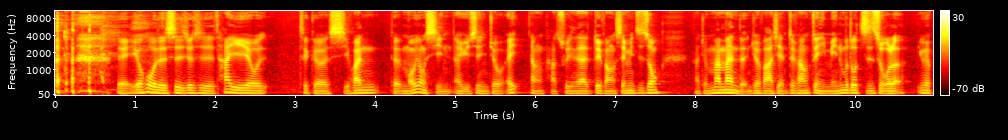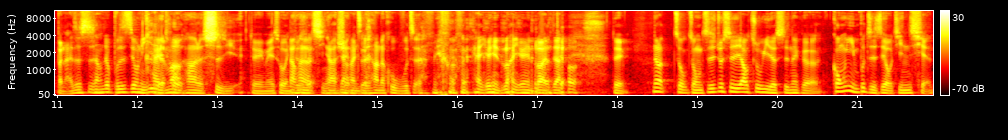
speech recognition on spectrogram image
对，又或者是就是他也有这个喜欢的某一种型，那于是你就哎让他出现在对方的生命之中，那就慢慢的你就发现对方对你没那么多执着了，因为本来这世上就不是只有你一人嘛。他的视野，对，没错，你就是其他选择，就是他的互补者，没有看有点乱，有点乱这样，对。那总总之就是要注意的是，那个供应不只只有金钱，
